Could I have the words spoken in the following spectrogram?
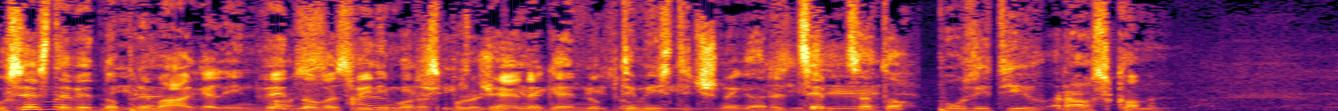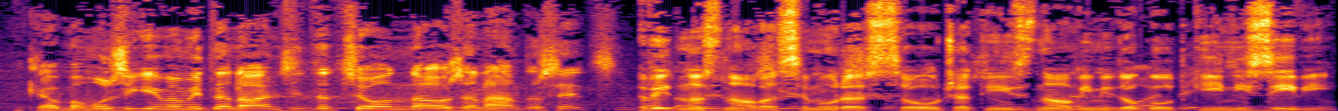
Vse ste vedno premagali in vedno vas vidimo razpoloženega in optimističnega. Recept za to? Pozitiv rauskommen. Vedno znova se moraš soočati z novimi dogodki in izzivi.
